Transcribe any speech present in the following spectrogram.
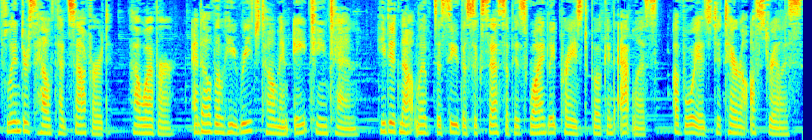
Flinders' health had suffered, however, and although he reached home in 1810, he did not live to see the success of his widely praised book and atlas, A Voyage to Terra Australis.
